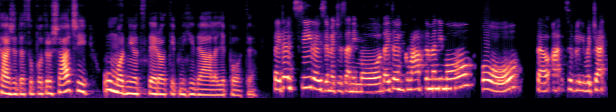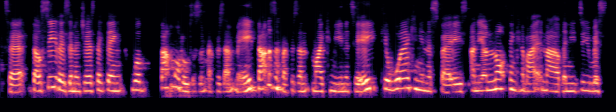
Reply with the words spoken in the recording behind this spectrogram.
Kaže da su potrošači umorni od stereotipnih ideala ljepote. They don't see those images anymore, they don't grab them anymore, or they'll actively reject it. They'll see those images, they think, well, that model doesn't represent me, that doesn't represent my community. If you're working in the space and you're not thinking about it now, then you do risk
